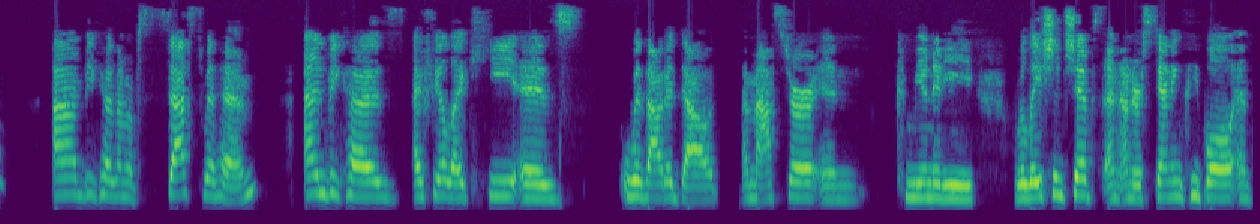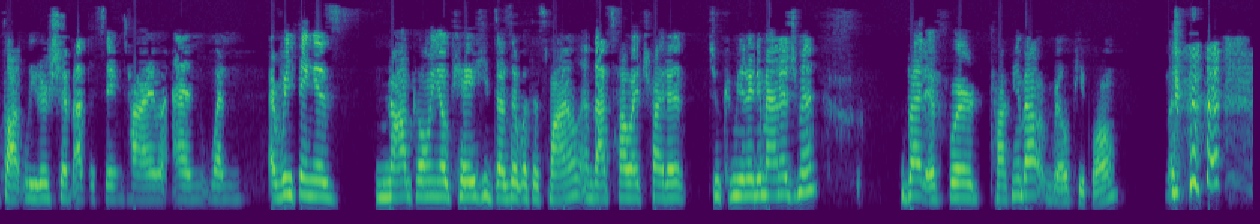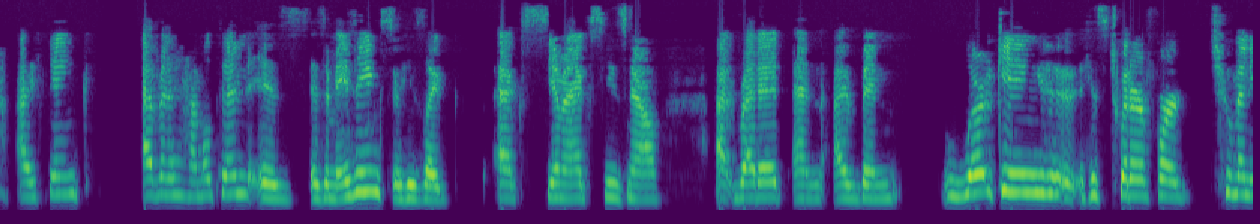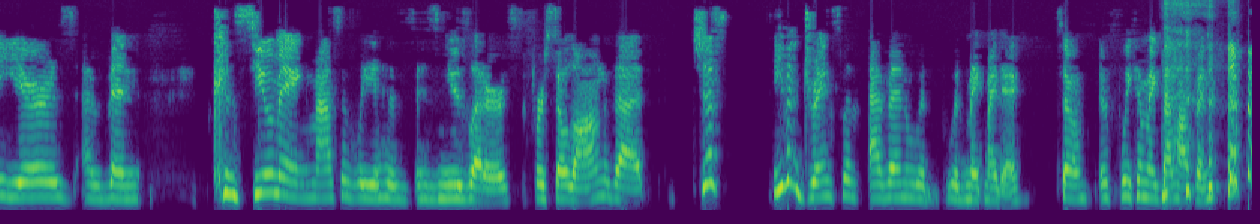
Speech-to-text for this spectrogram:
um, because I'm obsessed with him and because I feel like he is without a doubt a master in community relationships and understanding people and thought leadership at the same time. And when everything is not going okay, he does it with a smile. And that's how I try to do community management. But if we're talking about real people, I think Evan Hamilton is, is amazing. So he's like ex CMX. He's now at Reddit and I've been lurking his Twitter for too many years. I've been consuming massively his, his newsletters for so long that just even drinks with Evan would, would make my day. So if we can make that happen.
